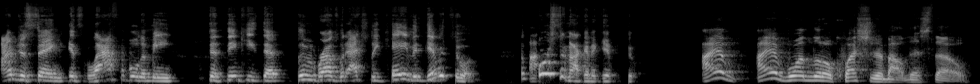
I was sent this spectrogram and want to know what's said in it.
I'm just saying it's laughable to me to think he's that Cleveland Browns would actually cave and give it to him. Of course, they're not going to give it to him. I have I have one little question about this though.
